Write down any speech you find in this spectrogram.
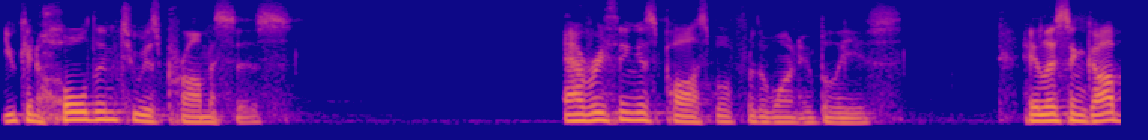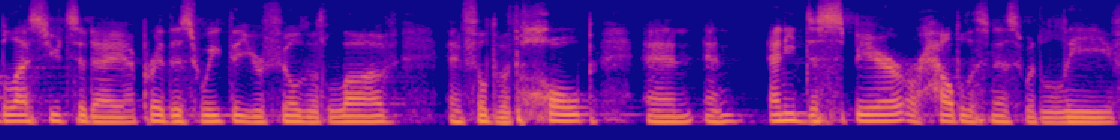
You can hold him to his promises. Everything is possible for the one who believes. Hey, listen, God bless you today. I pray this week that you're filled with love and filled with hope, and, and any despair or helplessness would leave.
